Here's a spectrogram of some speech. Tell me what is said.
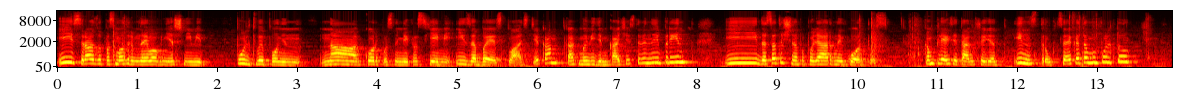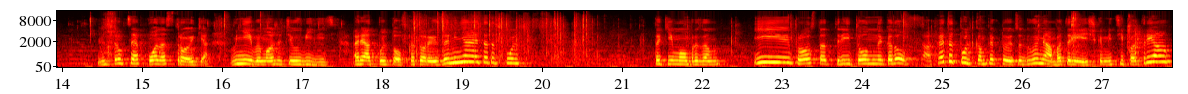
и сразу посмотрим на его внешний вид. Пульт выполнен на корпусной микросхеме из АБС пластика. Как мы видим, качественный принт и достаточно популярный корпус. В комплекте также идет инструкция к этому пульту. Инструкция по настройке. В ней вы можете увидеть ряд пультов, которые заменяют этот пульт. Таким образом и просто 3 тонны кодов. Так, этот пульт комплектуется двумя батареечками типа 3А.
